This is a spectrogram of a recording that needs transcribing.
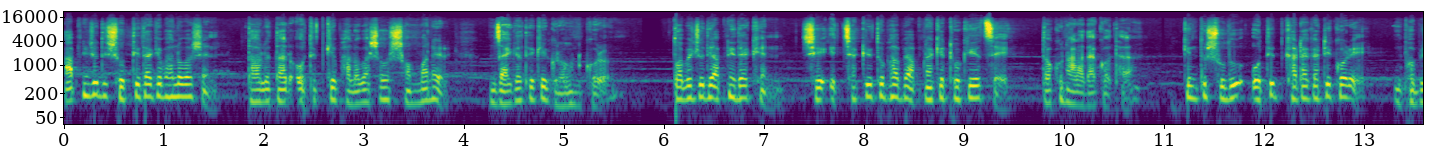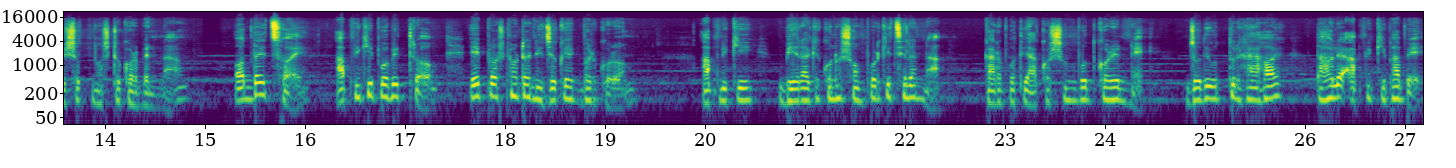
আপনি যদি সত্যি তাকে ভালোবাসেন, তাহলে তার অতীতকে ভালোবাসা ও সম্মানের জায়গা থেকে গ্রহণ করুন। তবে যদি আপনি দেখেন, সে ইচ্ছাকৃতভাবে আপনাকে ঠকিয়েছে, তখন আলাদা কথা। কিন্তু শুধু অতীত ঘাটাঘাটি করে ভবিষ্যৎ নষ্ট করবেন না। অধ্যায় ছয় আপনি কি পবিত্র? এই প্রশ্নটা নিজেকে একবার করুন। আপনি কি বিয়ের আগে কোনো সম্পর্কে ছিলেন না? কারও প্রতি আকর্ষণ বোধ করেননি? যদি উত্তর হ্যাঁ হয়, তাহলে আপনি কীভাবে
